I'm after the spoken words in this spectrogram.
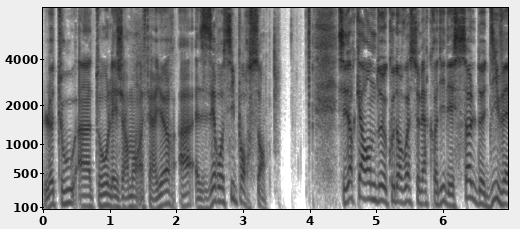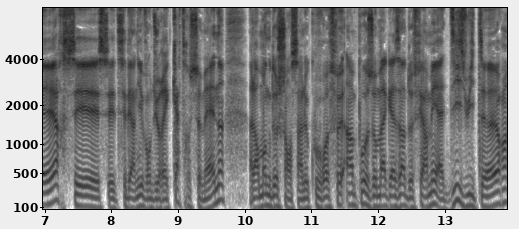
le tout à un taux légèrement inférieur à 0,6%. 6h42, coup d'envoi ce mercredi des soldes d'hiver. Ces, ces, ces, derniers vont durer 4 semaines. Alors manque de chance, hein, le couvre-feu impose aux magasins de fermer à 18h.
